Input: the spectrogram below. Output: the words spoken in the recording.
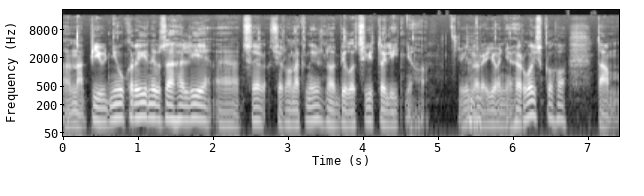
на півдні України взагалі. Е, це червонокнижного білоцвіта літнього. Він в районі Геройського, там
